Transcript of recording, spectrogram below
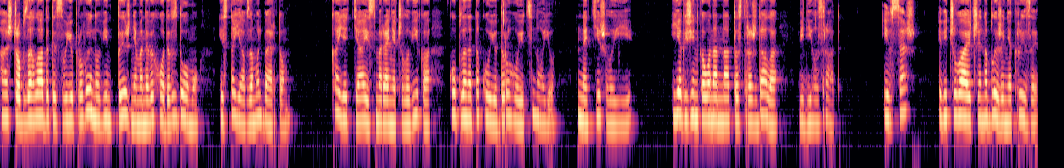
А щоб загладити свою провину, він тижнями не виходив з дому і стояв за мольбертом. Каяття і смирення чоловіка, куплене такою дорогою ціною, не тішило її. Як жінка вона надто страждала від його зрад. І все ж, відчуваючи наближення кризи,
